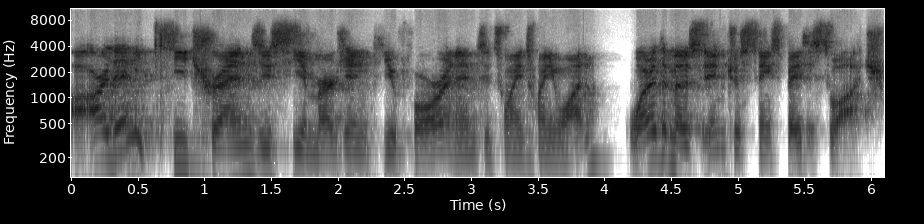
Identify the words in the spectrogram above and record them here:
Are there any key trends you see emerging in Q4 and into 2021? What are the most interesting spaces to watch?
